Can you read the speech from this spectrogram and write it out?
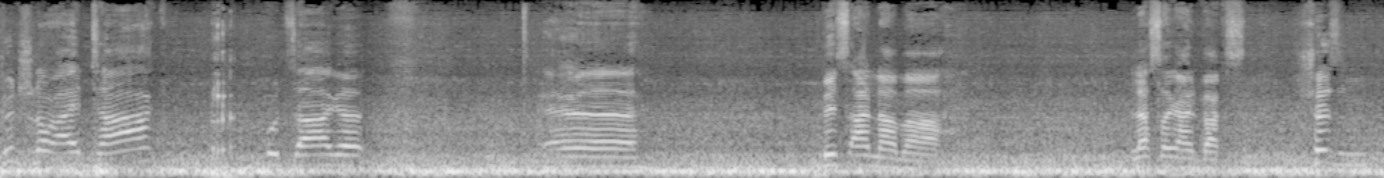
wünsche noch einen Tag und sage äh, bis andermal. Lasst euch einwachsen. Tschüssen.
